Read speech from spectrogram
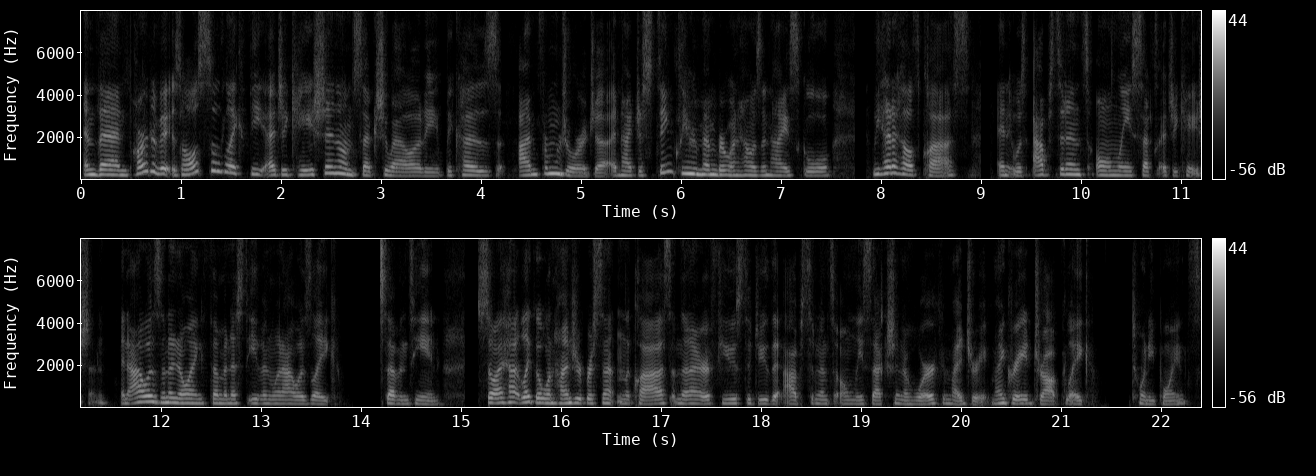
And then part of it is also like the education on sexuality because I'm from Georgia and I distinctly remember when I was in high school, we had a health class and it was abstinence only sex education. And I was an annoying feminist even when I was like 17. So I had like a 100% in the class and then I refused to do the abstinence only section of work and my grade my grade dropped like 20 points.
